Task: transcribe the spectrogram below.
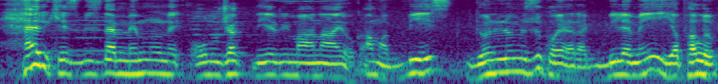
herkes bizden memnun olacak diye bir mana yok. Ama biz gönlümüzü koyarak bilemeyi yapalım.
